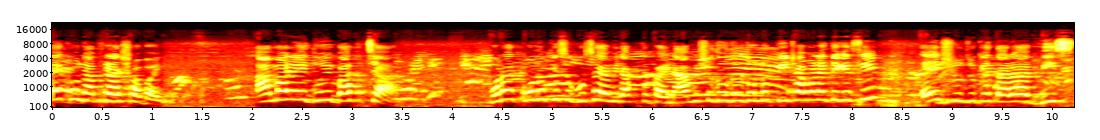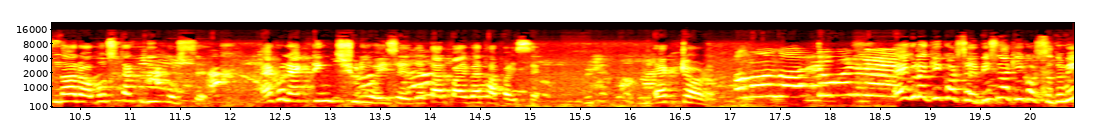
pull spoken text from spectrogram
দেখুন আপনারা সবাই। আমার এই দুই বাচ্চা মনে হয় কোনো কিছু গুছাই আমি রাখতে পারি না। আমি শুধু ওদের জন্য পিঠা বানাইতে গেছি। এই সুযোগে তারা বিছনার অবস্থা কী করছে? এখন অ্যাক্টিং শুরু হয়েছে যে তার পায়ে ব্যথা পাইছে। অ্যাক্টর এইগুলো কি করছ? বিছনা কি করছ তুমি?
